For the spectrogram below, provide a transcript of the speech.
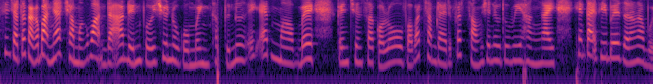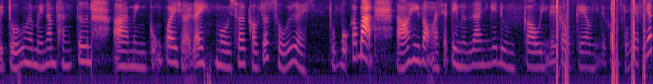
xin chào tất cả các bạn nhé. Chào mừng các bạn đã đến với channel của mình Thập Tứ Nương XSMB, kênh chuyên soi có lô và bắt chạm đề được phát sóng trên YouTube hàng ngày. Hiện tại thì bây giờ đang là buổi tối của ngày 15 tháng 4. À, mình cũng quay trở lại đây ngồi soi cầu chốt số để phục vụ các bạn. Đó hy vọng là sẽ tìm được ra những cái đường cầu những cái cầu kèo những cái con số đẹp nhất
